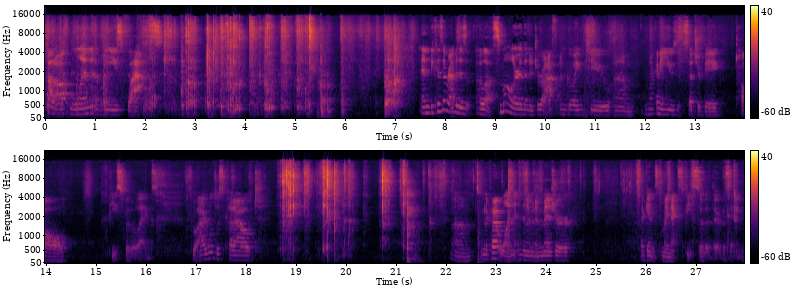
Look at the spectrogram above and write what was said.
cut off one of these flaps. And because the rabbit is a lot smaller than a giraffe, I'm going to, um, I'm not going to use such a big, tall piece for the legs. So I will just cut out, um, I'm to cut out one and then I'm going to measure against my next piece so that they're the same.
